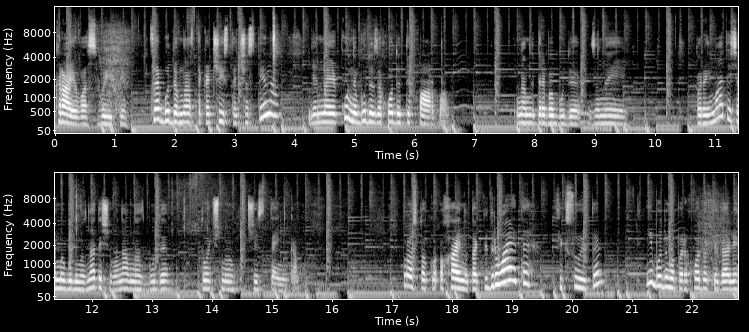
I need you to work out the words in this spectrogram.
край у вас вийти. Це буде в нас така чиста частина, на яку не буде заходити фарба. Нам не треба буде за неї перейматися, ми будемо знати, що вона в нас буде точно чистенька. Просто охайно так відриваєте, фіксуєте і будемо переходити далі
